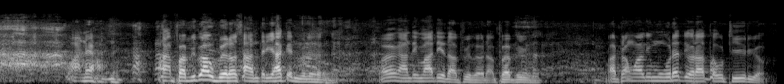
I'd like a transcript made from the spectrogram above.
Aneh-aneh. Nak babi ku aku bela santri yakin boleh. Oh nganti mati tak bela nak babi. Kadang wali murid ya ora tau diri kok.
